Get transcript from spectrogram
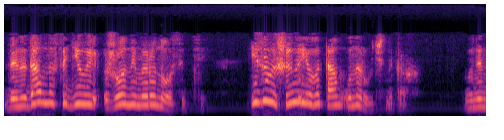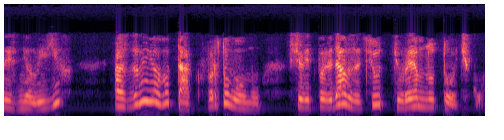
де недавно сиділи жони мироносиці, і залишили його там у наручниках. Вони не зняли їх, а здали його так, вартовому, що відповідав за цю тюремну точку,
